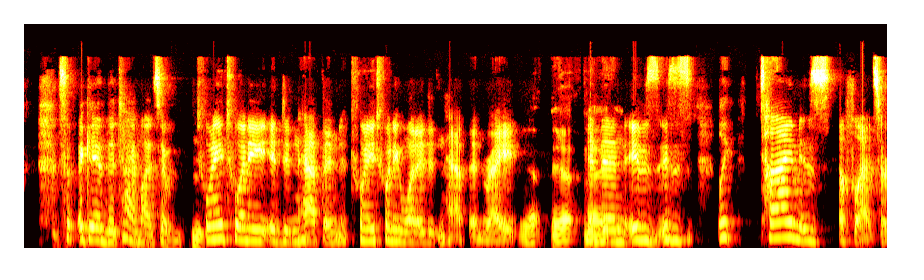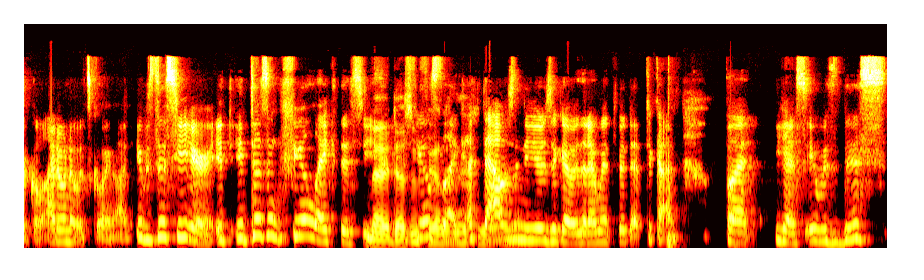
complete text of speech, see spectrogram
so again, the timeline. So 2020, it didn't happen. 2021, it didn't happen, right? yeah, yeah. No, And then it was, it was like time is a flat circle. I don't know what's going on. It was this year. It, it doesn't feel like this year. no, it doesn't it feels feel like this a year, thousand yeah. years ago that I went to Adepticon. But yes, it was this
